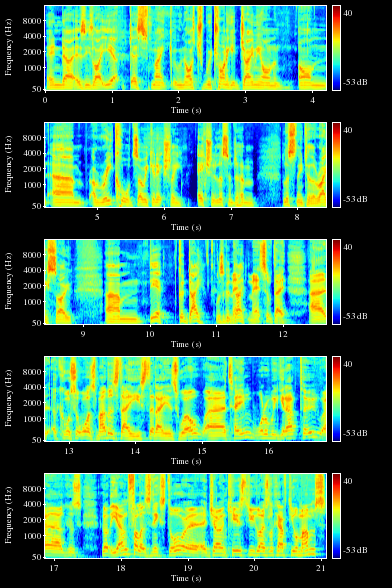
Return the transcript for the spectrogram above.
And uh, Izzy's like, yeah, just mate. Was, we're trying to get Jamie on on um, a record so we could actually actually listen to him listening to the race. So, um, yeah, good day. It was a good Ma- day. Massive day. Uh, of course, it was Mother's Day yesterday as well. Uh, team, what did we get up to? Because we've got the young fellas next door. Uh, Joe and Kez, do you guys look after your mums?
